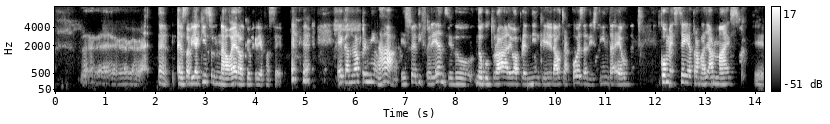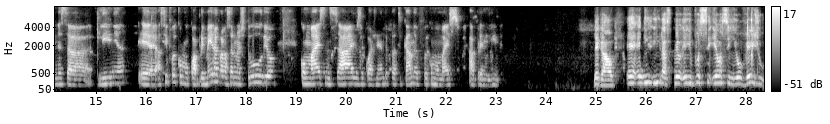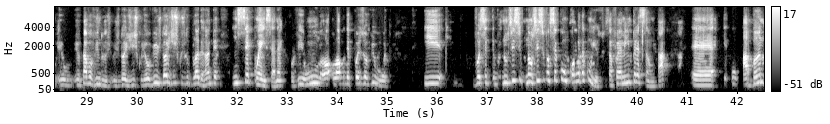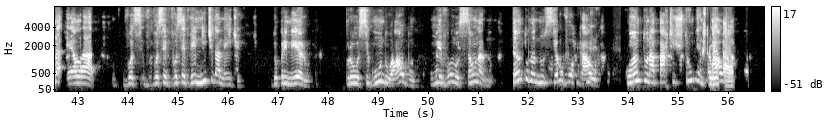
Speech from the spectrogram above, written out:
Eu sabia que isso não era o que eu queria fazer. e quando eu aprendi, ah, isso é diferente do, do cultural, eu aprendi que era outra coisa distinta, eu comecei a trabalhar mais eh, nessa linha é, assim foi como com a primeira gravação no estúdio, com mais ensaios e com a gente praticando, foi como mais aprendi. Legal. É, é engraçado. Eu, eu, você, eu assim, eu vejo, eu eu estava ouvindo os, os, dois discos, eu ouvi os dois discos do Blood Hunter em sequência, né? Ouvi um, logo depois ouvi o outro. E você, não sei se, não sei se você concorda com isso. Essa foi a minha impressão, tá? É, a banda, ela você, você, você vê nitidamente do primeiro para o segundo álbum uma evolução na, tanto no, no, seu vocal quanto na parte instrumental, instrumental.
